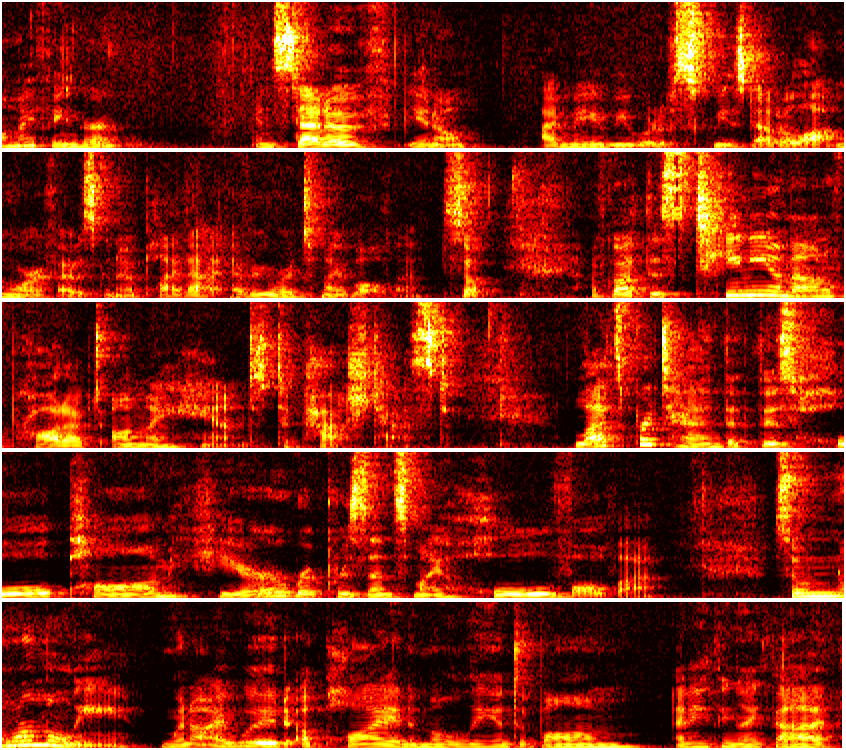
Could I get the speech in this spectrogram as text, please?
on my finger instead of, you know, I maybe would have squeezed out a lot more if I was going to apply that everywhere to my vulva. So I've got this teeny amount of product on my hand to patch test. Let's pretend that this whole palm here represents my whole vulva. So normally when I would apply an emollient, a balm, anything like that,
